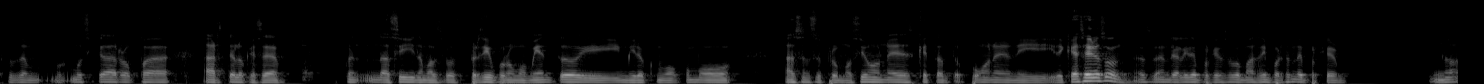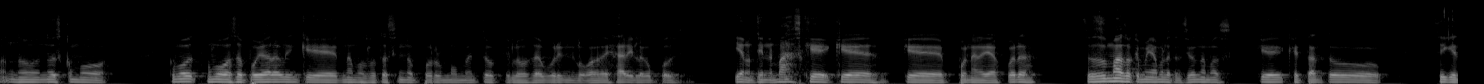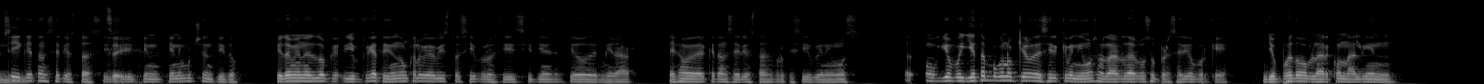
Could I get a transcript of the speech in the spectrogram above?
música, ropa, arte, lo que sea. Así nomás los persigo por un momento y miro cómo, cómo hacen sus promociones, qué tanto ponen y de qué serios son. Eso en realidad, porque eso es lo más importante, porque no, no, no es como, ¿cómo, cómo vas a apoyar a alguien que nada más lo está haciendo por un momento que lo vas a aburrir y lo va a dejar y luego pues ya no tiene más que, que, que poner allá afuera. So, eso es más lo que me llama la atención, nada más que, que tanto siguen. Sí, ¿qué tan serio estás? Sí, sí, Sí. tiene, tiene mucho sentido. Yo también es lo que, fíjate, yo nunca lo había visto así, pero sí, sí tiene sentido de mirar. Déjame ver qué tan serio estás, porque sí venimos, eh, oh, yo, yo tampoco no quiero decir que venimos a hablar de algo súper serio, porque yo puedo hablar con alguien,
